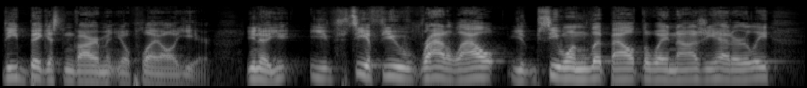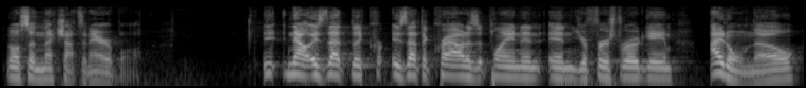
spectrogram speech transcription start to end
the biggest environment you'll play all year. You know, you, you see a few rattle out, you see one lip out the way Naji had early, and all of a sudden next shot's an air ball. Now, is that the is that the crowd? Is it playing in, in your first road game? I don't know,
